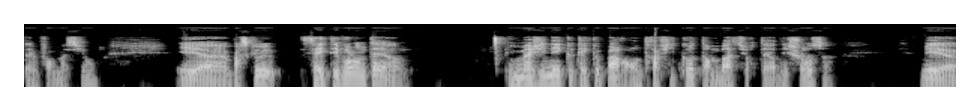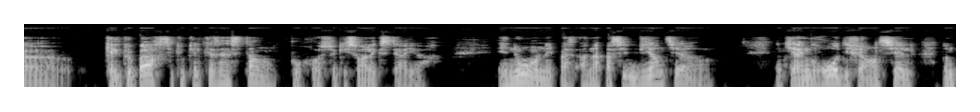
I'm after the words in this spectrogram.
d'informations et euh, parce que ça a été volontaire. Imaginez que quelque part on traficote en bas sur Terre des choses, mais euh, quelque part c'est que quelques instants pour ceux qui sont à l'extérieur. Et nous on, est on a passé une vie entière. Donc il y a un gros différentiel. Donc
